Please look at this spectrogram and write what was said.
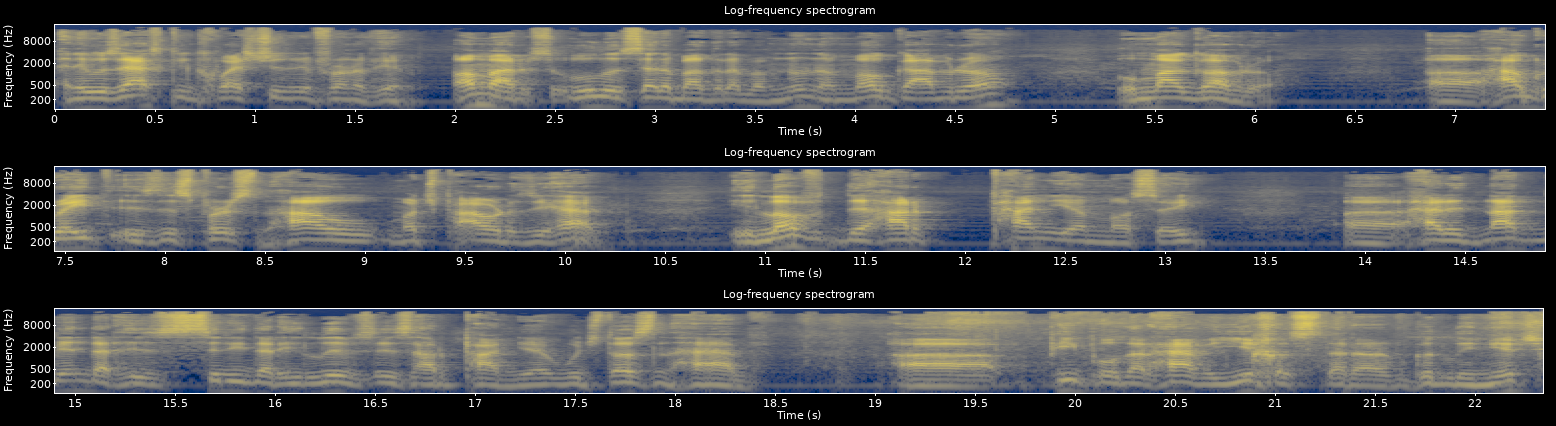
and he was asking questions in front of him. Omar, so Ula said about Rav Avnuna, Mo Gavro, Uma Gavro. Uh, how great is this person? How much power does he have? He loved the Harpanya Mosei. Uh, had it not been that his city that he lives is Harpanya, which doesn't have uh, people that have a yichus that are of good lineage.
